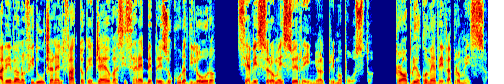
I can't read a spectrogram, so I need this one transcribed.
avevano fiducia nel fatto che Geova si sarebbe preso cura di loro se avessero messo il regno al primo posto, proprio come aveva promesso.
